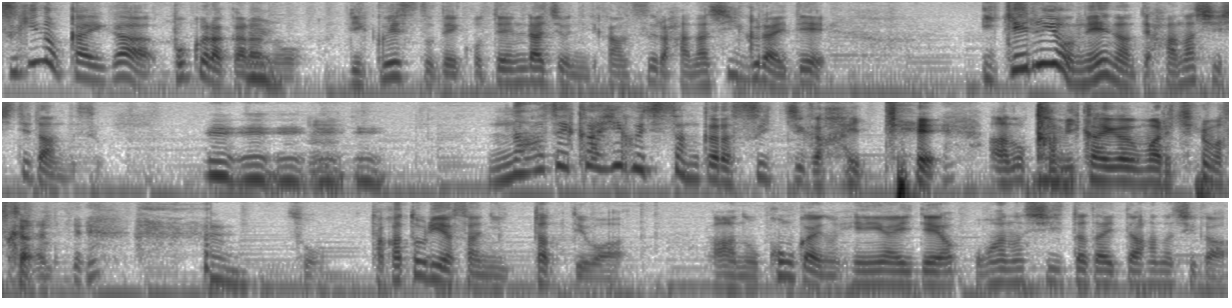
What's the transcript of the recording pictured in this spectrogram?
次の回が僕らからのリクエストで古典ラジオに関する話ぐらいでいけるよねなんて話してたんですよ。うんうんうんうん。うん。なぜか樋口さんからスイッチが入って あの神回が生まれてますからね。うん。そう。高取屋さんに行ったってはあの今回の偏愛でお話しいただいた話が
